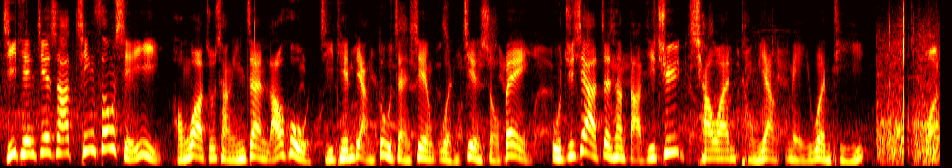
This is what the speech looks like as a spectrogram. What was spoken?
吉田接杀轻松写意，红袜主场迎战老虎，吉田两度展现稳健守备。五局下站上打击区，乔安同样没问题。One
